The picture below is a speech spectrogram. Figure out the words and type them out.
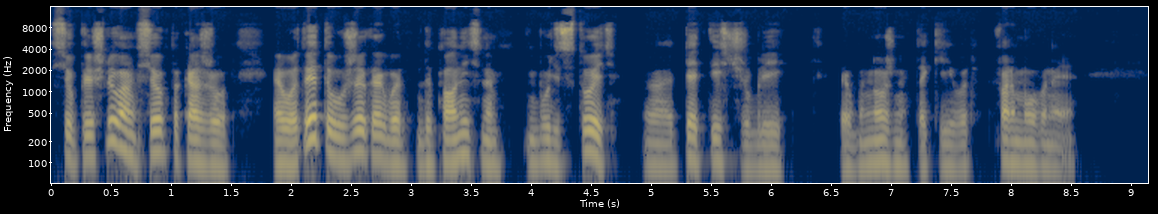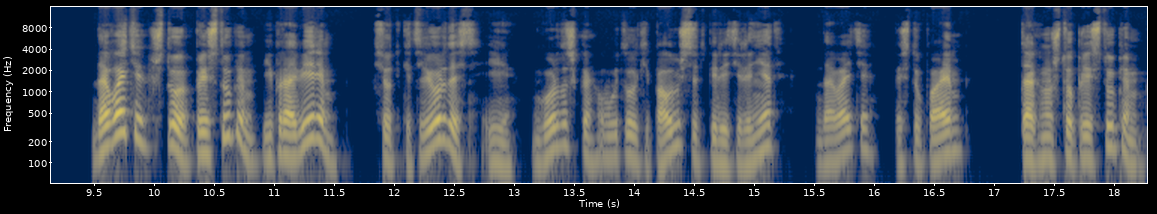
все пришлю вам, все покажу. Вот это уже как бы дополнительно будет стоить 5000 рублей. Как бы ножны такие вот формованные. Давайте что, приступим и проверим все-таки твердость и горлышко у бутылки получится отпилить или нет. Давайте приступаем. Так, ну что, приступим.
